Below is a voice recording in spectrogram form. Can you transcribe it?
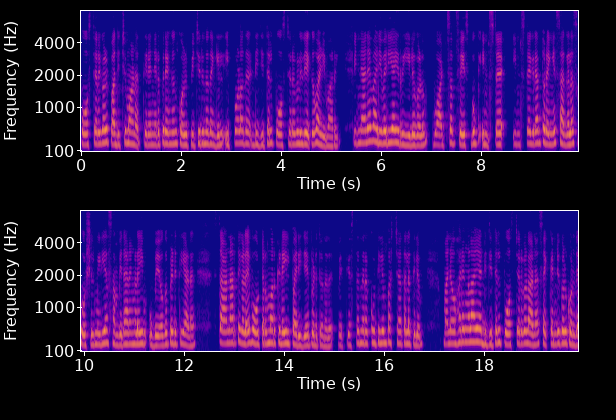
പോസ്റ്ററുകൾ പതിച്ചുമാണ് തിരഞ്ഞെടുപ്പ് രംഗം കൊഴുപ്പിച്ചിരുന്നതെങ്കിൽ ഇപ്പോൾ അത് ഡിജിറ്റൽ പോസ്റ്ററുകളിലേക്ക് വഴിമാറി. പിന്നാലെ വരിവരിയായി റീലുകളും. വാട്സപ്പ് ഫേസ്ബുക്ക്, ഇൻസ്റ്റഗ്രാം തുടങ്ങിയ സകല സോഷ്യൽ മീഡിയ സംവിധാനങ്ങളെയും ഉപയോഗപ്പെടുത്തിയാണ് സ്ഥാനാർത്ഥികളെ വോട്ടർമാർക്കിടയിൽ പരിചയപ്പെടുത്തുന്നത്. വ്യത്യസ്ത നിറക്കൂട്ടിലും പശ്ചാത്തലത്തിലും മനോഹരങ്ങളായ ഡിജിറ്റൽ പോസ്റ്ററുകളാണ് സെക്കൻഡുകൾ കൊണ്ട്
